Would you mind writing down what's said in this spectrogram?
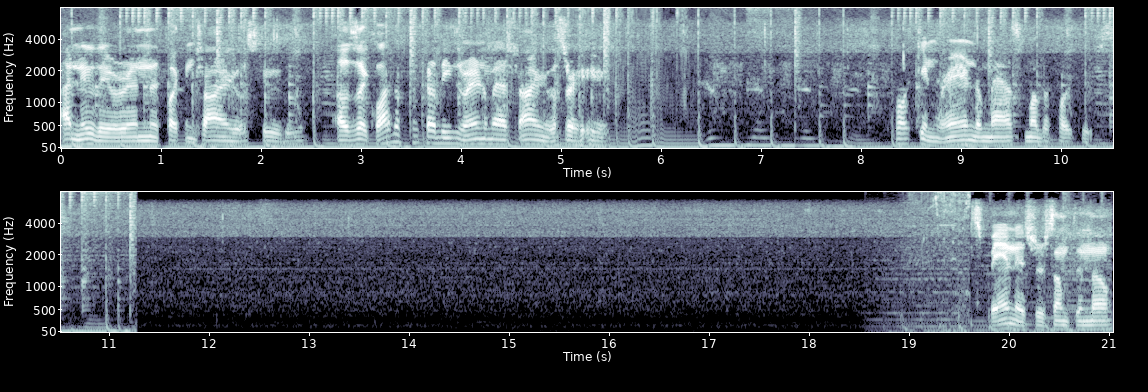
I knew they were in the fucking triangles too, dude. I was like, why the fuck are these random ass triangles right here? Fucking random ass motherfuckers. Spanish or something though.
